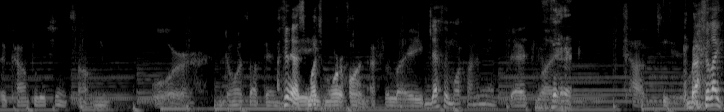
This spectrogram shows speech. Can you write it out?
accomplishing something or doing something. I think that's much more fun. I feel like definitely more fun to me. that's like Very. top tier. But I feel like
